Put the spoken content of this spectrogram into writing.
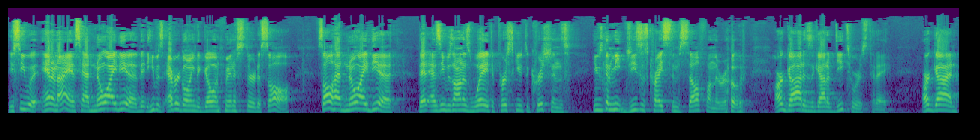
You see, Ananias had no idea that he was ever going to go and minister to Saul. Saul had no idea that as he was on his way to persecute the Christians, he was going to meet Jesus Christ himself on the road. Our God is a God of detours today. Our God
